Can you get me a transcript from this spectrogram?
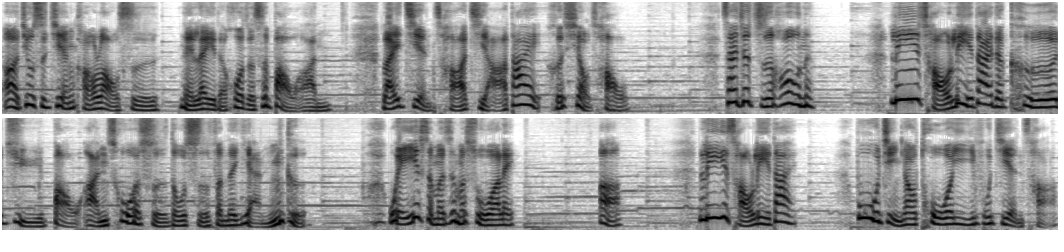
啊，就是监考老师那类的，或者是保安，来检查夹带和小抄。在这之后呢，历朝历代的科举保安措施都十分的严格。为什么这么说嘞？啊，历朝历代不仅要脱衣服检查，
